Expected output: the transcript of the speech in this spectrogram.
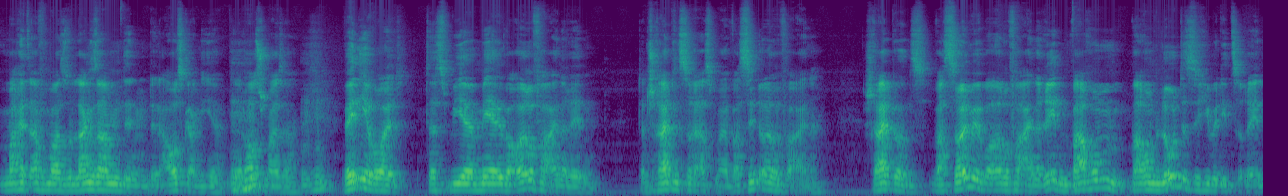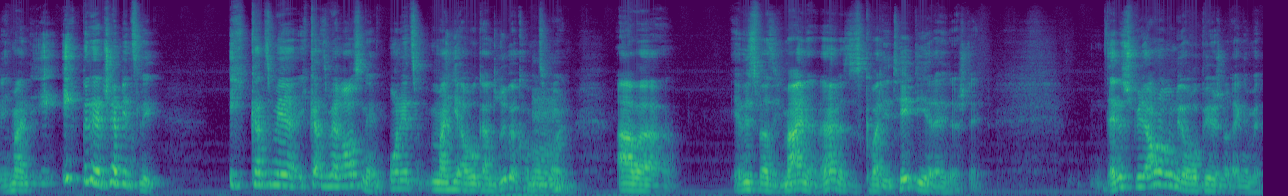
mache jetzt einfach mal so langsam den, den Ausgang hier, den Rausschmeißer. Wenn ihr wollt, dass wir mehr über eure Vereine reden, dann schreibt uns doch erstmal, was sind eure Vereine? Schreibt uns, was sollen wir über eure Vereine reden? Warum, warum lohnt es sich, über die zu reden? Ich meine, ich, ich bin in der Champions League. Ich kann es mir, ich mir rausnehmen, ohne jetzt mal hier arrogant rüberkommen zu wollen. Aber ihr wisst, was ich meine, ne? Das ist Qualität, die hier dahinter steckt. Dennis spielt auch noch um die europäischen Ränge mit.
